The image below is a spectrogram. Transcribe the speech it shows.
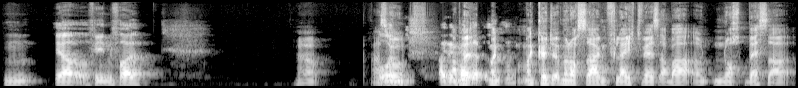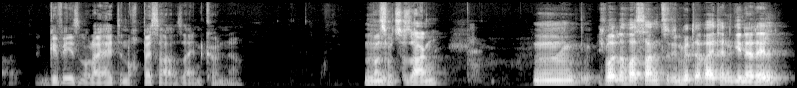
Hm, ja, auf jeden Fall. Ja. Also, aber man, man, könnte immer noch sagen, vielleicht wäre es aber noch besser gewesen oder hätte noch besser sein können. Ja. Was mhm. wolltest du sagen? Hm, ich wollte noch was sagen zu den Mitarbeitern generell.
